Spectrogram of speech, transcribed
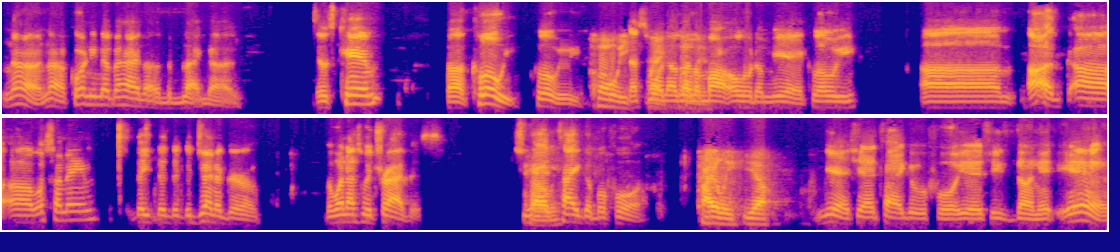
No, no, Kourtney never had uh, the black guys. It was Kim, uh, Khloé, Khloé. Khloé, That's right, one that was Khloé. Lamar Odom. Yeah, Khloé. Um, uh, uh, uh, what's her name? The, the the the Jenner girl, the one that's with Travis. She Kylie. had Tyga before. Kylie, yeah. Yeah, she had Tyga before. Yeah, she's done it. Yeah,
